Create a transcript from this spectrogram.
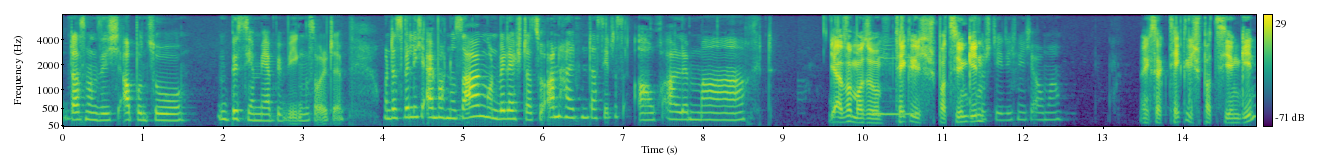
dass man sich ab und zu ein bisschen mehr bewegen sollte. Und das will ich einfach nur sagen und will euch dazu anhalten, dass ihr das auch alle macht. Ja, einfach mal so täglich spazieren gehen. Verstehe dich nicht auch mal. Ich sag täglich spazieren gehen?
